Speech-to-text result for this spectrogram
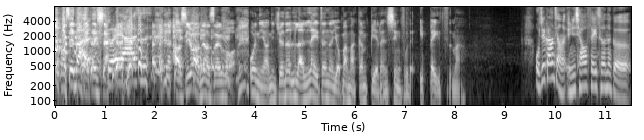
我现在还在想，对呀、啊，就 是好希望有那种生活。问你哦，你觉得人类真的有办法跟别人幸福的一辈子吗？我觉得刚刚讲的云霄飞车那个，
